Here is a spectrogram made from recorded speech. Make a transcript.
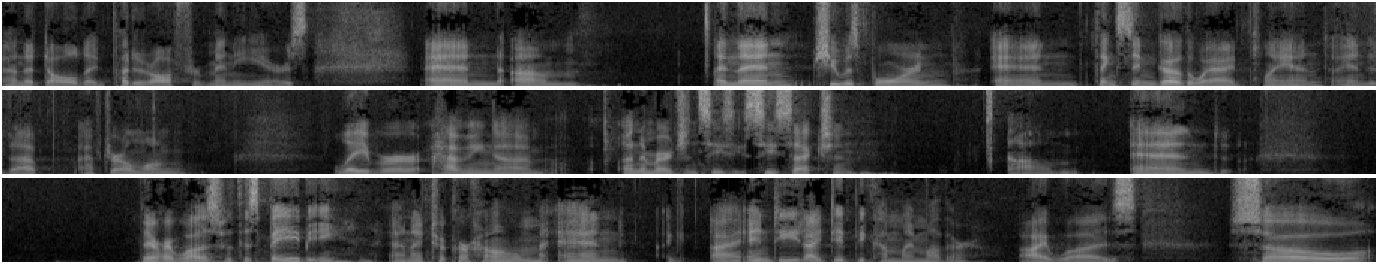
an adult. I'd put it off for many years. And, um, and then she was born, and things didn't go the way I'd planned. I ended up, after a long labor, having um, an emergency C section. Um, and there I was with this baby, and I took her home, and uh, indeed, I did become my mother. I was so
